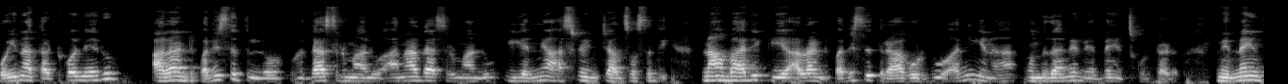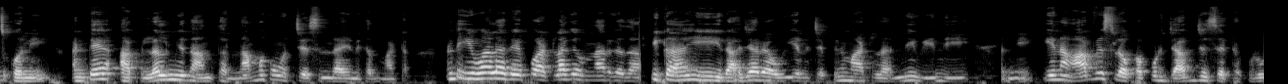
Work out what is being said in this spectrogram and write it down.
పోయినా తట్టుకోలేరు అలాంటి పరిస్థితుల్లో వృద్ధాశ్రమాలు అనాథాశ్రమాలు ఇవన్నీ ఆశ్రయించాల్సి వస్తుంది. నా భార్యకి అలాంటి పరిస్థితి రాకూడదు అని ఈయన ముందుగానే నిర్ణయించుకుంటాడు. నిర్ణయించుకొని అంటే ఆ పిల్లల మీద అంత నమ్మకం వచ్చేసింది ఆయనకి అనమాట అంటే ఇవాళ రేపు అట్లాగే ఉన్నారు కదా. ఇక ఈ రాజారావు ఈయన చెప్పిన మాటలన్నీ విని ఈయన ఆఫీస్లో ఒకప్పుడు జాబ్ చేసేటప్పుడు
